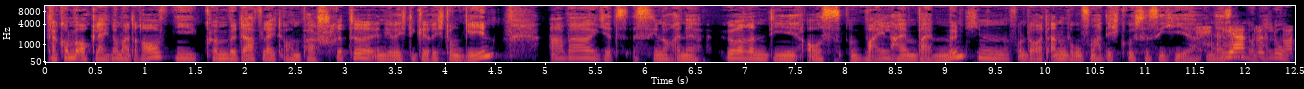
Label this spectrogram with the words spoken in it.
Da kommen wir auch gleich nochmal drauf. Wie können wir da vielleicht auch ein paar Schritte in die richtige Richtung gehen? Aber jetzt ist hier noch eine Hörerin, die aus Weilheim bei München von dort angerufen hat. Ich grüße Sie hier in der ja, Sendung. Hallo. Gott.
